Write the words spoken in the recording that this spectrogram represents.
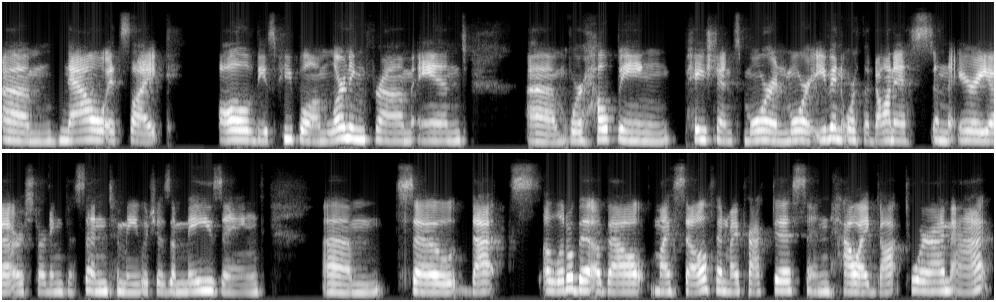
Um, now it's like all of these people I'm learning from, and um, we're helping patients more and more. Even orthodontists in the area are starting to send to me, which is amazing. Um, so that's a little bit about myself and my practice and how I got to where I'm at.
